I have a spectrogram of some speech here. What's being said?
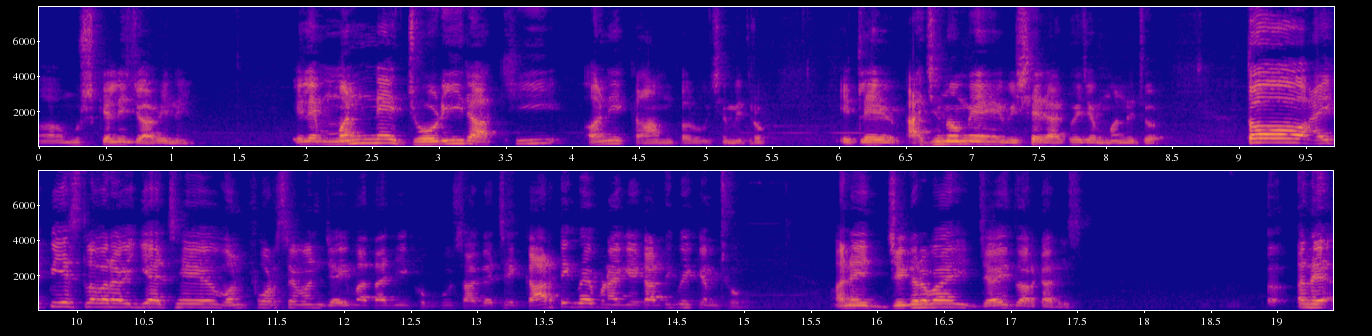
મુશ્કેલી જ આવી નહીં. એટલે મનને જોડી રાખી અને કામ કરવું છે મિત્રો. એટલે આજનો મેં વિષય રાખ્યો છે મન જોડ. તો આઈપીએસ લવર આવી ગયા છે, વન ફોર સેવન, જય માતાજી, ખૂબ ખૂબ સ્વાગત છે. કાર્તિકભાઈ પણ આવી ગયા. કાર્તિકભાઈ, કેમ છો? અને જીગરભાઈ, જય દ્વારકાધીશ. અને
